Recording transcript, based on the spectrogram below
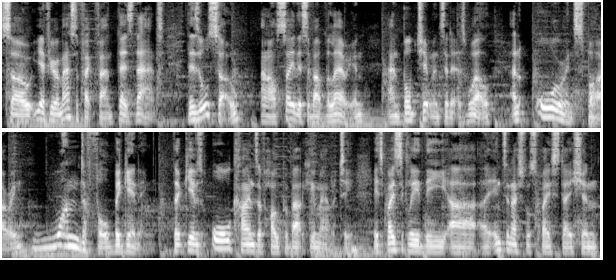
So yeah, if you're a Mass Effect fan, there's that. There's also, and I'll say this about Valerian, and Bob Chipman said it as well, an awe-inspiring, wonderful beginning that gives all kinds of hope about humanity. It's basically the uh, International Space Station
